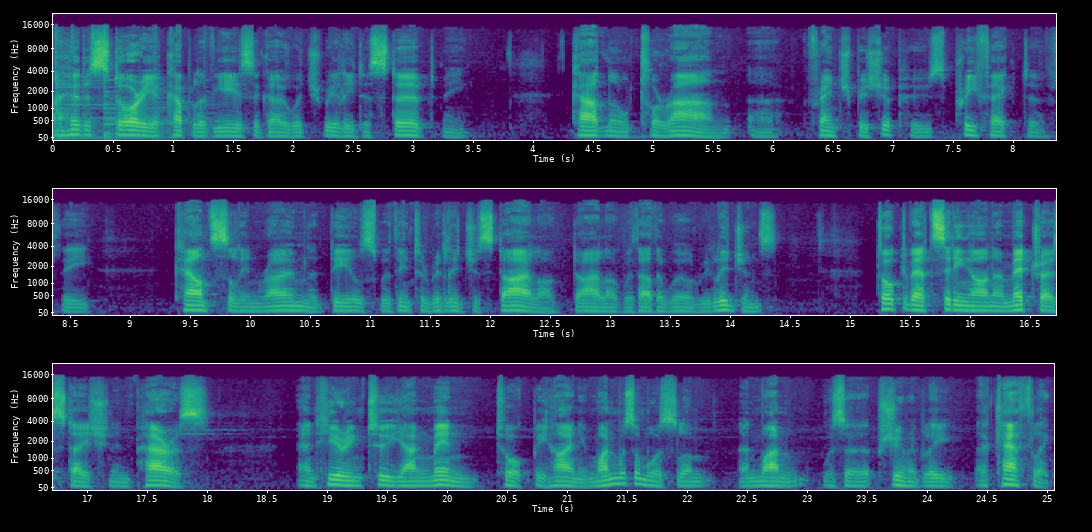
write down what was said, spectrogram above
I heard a story a couple of years ago which really disturbed me. Cardinal Tauran, a French bishop who's prefect of the council in Rome that deals with interreligious dialogue, dialogue with other world religions, talked about sitting on a metro station in Paris and hearing two young men talk behind him. One was a Muslim and one was a, presumably a Catholic,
